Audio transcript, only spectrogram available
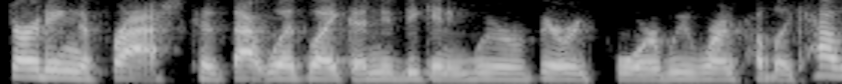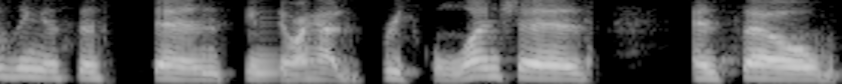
starting afresh because that was like a new beginning. We were very poor. We were on public housing assistance. You know, I had free school lunches. And so,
